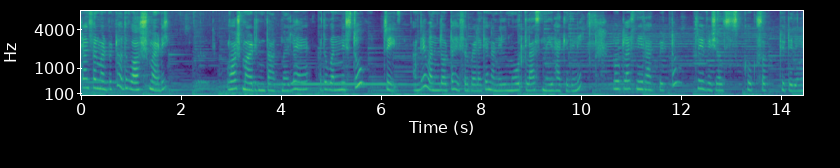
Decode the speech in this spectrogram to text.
ಟ್ರಾನ್ಸ್ಫರ್ ಮಾಡಿಬಿಟ್ಟು ಅದು ವಾಶ್ ಮಾಡಿ ವಾಶ್ ಮಾಡಿದಾದ್ಮೇಲೆ ಅದು ಒನ್ ಇಸ್ಟು ತ್ರೀ, ಅಂದರೆ ಒಂದು ಲೋಟ ಹೆಸರುಬೇಳೆಗೆ ನಾನು ಇಲ್ಲಿ ಮೂರು ಗ್ಲಾಸ್ ನೀರು ಹಾಕಿದ್ದೀನಿ. ಮೂರು ಗ್ಲಾಸ್ ನೀರು ಹಾಕಿಬಿಟ್ಟು ತ್ರೀ ವಿಷಲ್ಸ್ ಕೂಗ್ಸೋಕ್ಕಿಟ್ಟಿದ್ದೀನಿ.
